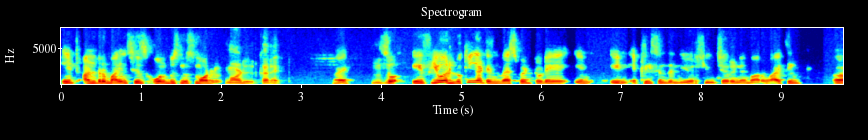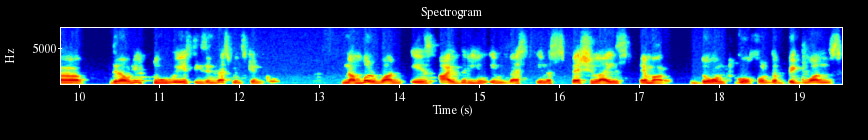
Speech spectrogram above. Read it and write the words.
it undermines his whole business model. Model, correct. Right. Mm-hmm. So if you are looking at investment today in in at least in the near future in MRO, I think uh, there are only two ways these investments can go. Number one is either you invest in a specialized MRO. Don't go for the big ones.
